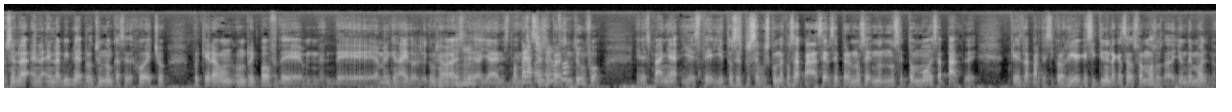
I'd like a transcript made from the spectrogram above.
O sea, en la, en la, en la Biblia de producción nunca se dejó hecho porque era un, un rip-off de, de American Idol, de, ¿cómo se llama? este, allá en, este, en Operación España, Triunfo. Operación Triunfo en España y este y entonces pues se buscó una cosa para hacerse pero no se no, no se tomó esa parte de, que es la parte psicológica que sí tiene la casa de los famosos la de John de Mol no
